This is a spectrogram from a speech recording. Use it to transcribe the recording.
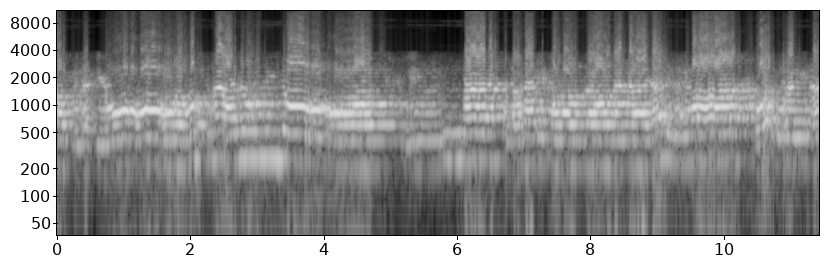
غفلة وهم معلومون إنا نحن نرث الأرض ومن عليها وإلينا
